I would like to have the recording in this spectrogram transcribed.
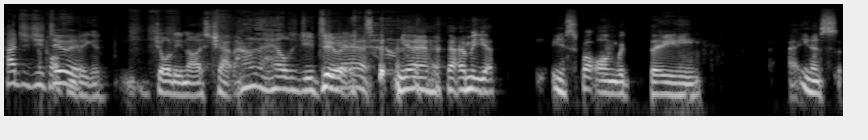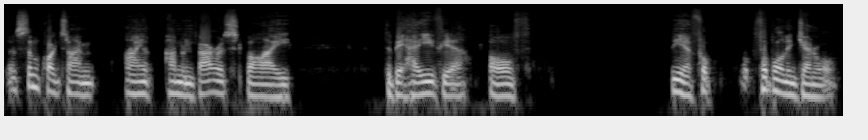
how did you do it? Being a jolly nice chap, how the hell did you do yeah, it? yeah, I mean, yeah, you're spot on with the, uh, you know, at some point in time, I, I'm embarrassed by the behaviour of, you know, fo- football in general.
